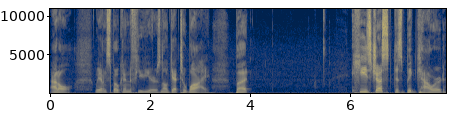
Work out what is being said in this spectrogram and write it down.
at all. We haven't spoken in a few years, and I'll get to why. But he's just this big coward.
